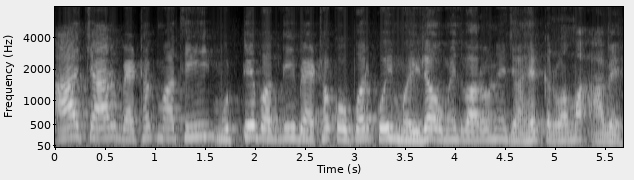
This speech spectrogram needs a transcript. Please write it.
આ ચાર બેઠકમાંથી મોટેભાગની બેઠકો પર કોઈ મહિલા ઉમેદવારોને જાહેર કરવામાં આવે.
